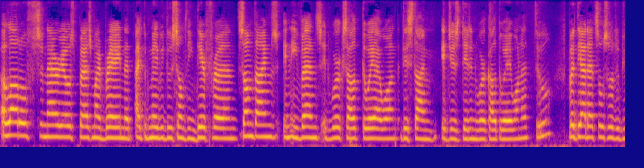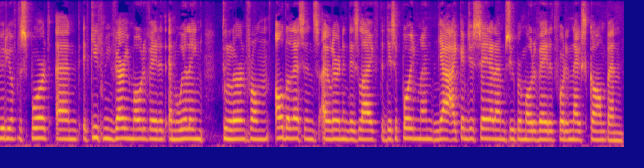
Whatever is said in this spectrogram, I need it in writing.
A lot of scenarios pass my brain that I could maybe do something different. Sometimes in events it works out the way I want. This time it just didn't work out the way I wanted to. But yeah, that's also the beauty of the sport, and it keeps me very motivated and willing to learn from all the lessons I learned in this life, the disappointment. Yeah, I can just say that I'm super motivated for the next comp and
